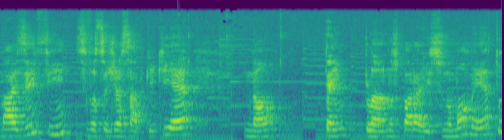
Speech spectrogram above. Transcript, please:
Mas enfim, se você já sabe o que, que é, não tem planos para isso no momento,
